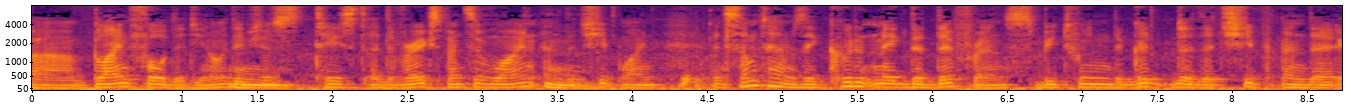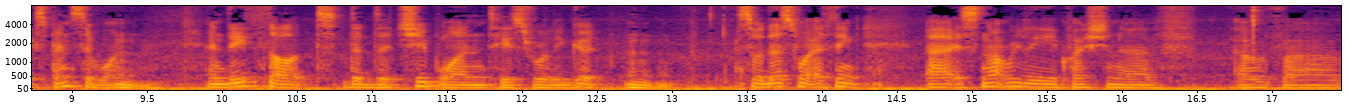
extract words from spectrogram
uh, blindfolded, you know, they just taste uh, the very expensive wine and the cheap wine, and sometimes they couldn't make the difference between the good, the, the cheap, and the expensive one, and they thought that the cheap one tastes really good. So that's why I think uh, it's not really a question of of uh,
